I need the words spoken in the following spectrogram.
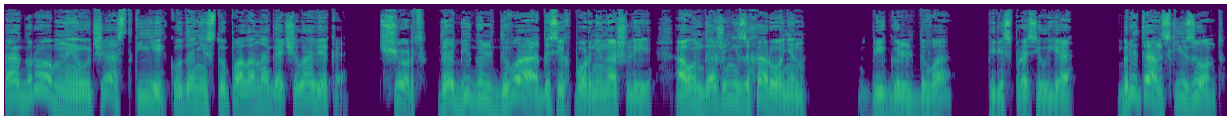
огромные участки, куда не ступала нога человека. Черт, да Бигль-2 до сих пор не нашли, а он даже не захоронен. «Бигль-2?» — переспросил я. «Британский зонд.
